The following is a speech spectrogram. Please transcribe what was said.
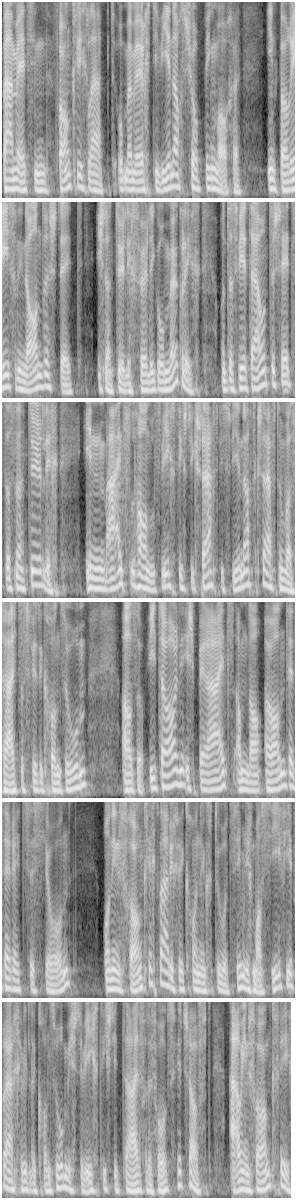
Wenn man jetzt in Frankreich lebt und man möchte Weihnachtsshopping machen, in Paris und in anderen Städten, ist natürlich völlig unmöglich. Und das wird auch unterschätzt, dass natürlich im Einzelhandel das wichtigste Geschäft ist das Weihnachtsgeschäft. Und was heißt das für den Konsum? Also Italien ist bereits am Rande der Rezession. Und in Frankreich, glaube ich, wird die Konjunktur ziemlich massiv einbrechen, weil der Konsum ist der wichtigste Teil der Volkswirtschaft. Auch in Frankreich.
